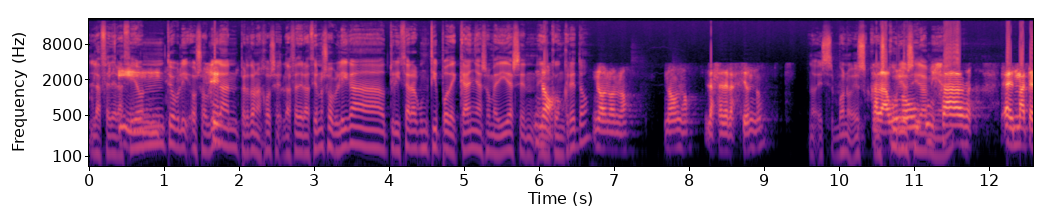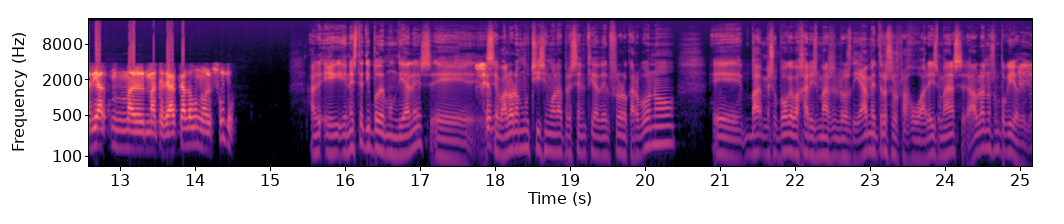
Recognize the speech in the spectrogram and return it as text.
¿La federación te os obligan, perdona José, la federación os obliga a utilizar algún tipo de cañas o medidas en, concreto? No, no, no, no, no, la federación no. no es, bueno, es, cada uno usa ¿eh? el material, el material cada uno el suyo. En este tipo de mundiales eh, se valora muchísimo la presencia del fluorocarbono, eh, me supongo que bajaréis más los diámetros, os la jugaréis más. Háblanos un poquillo de ello.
